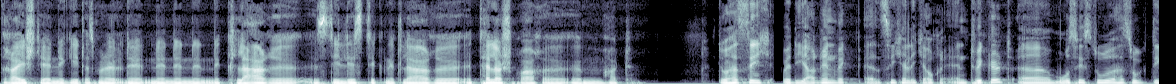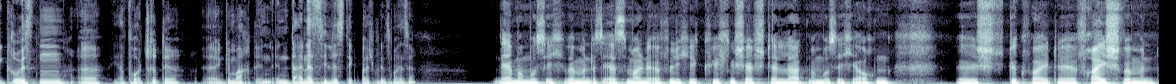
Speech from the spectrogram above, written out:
drei Sterne geht, dass man eine, eine, eine, eine klare Stilistik, eine klare Tellersprache ähm, hat. Du hast dich über die Jahre hinweg äh, sicherlich auch entwickelt. Äh, wo siehst du, hast du die größten äh, ja, Fortschritte äh, gemacht in, in deiner Stilistik beispielsweise? Ja, man muss sich, wenn man das erste Mal eine öffentliche Küchenchefstelle hat, man muss sich ja auch ein äh, Stück weit äh, freischwimmen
